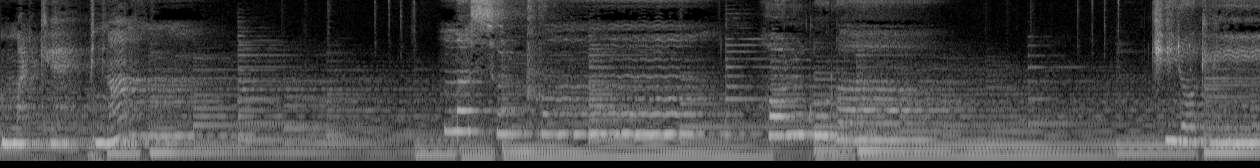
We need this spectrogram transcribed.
맑게 빛나는 내 슬픈 얼굴아 기러기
